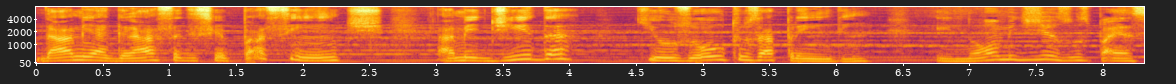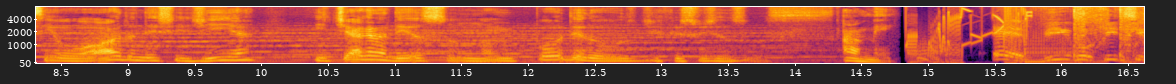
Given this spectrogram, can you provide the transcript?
Dá-me a graça de ser paciente à medida que os outros aprendem. Em nome de Jesus, Pai, assim eu oro neste dia e te agradeço no nome poderoso de Cristo Jesus. Amém. É vivo que te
